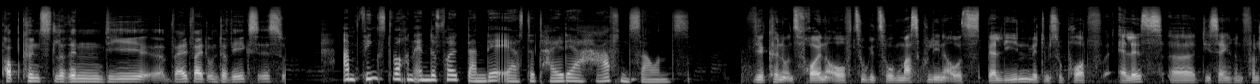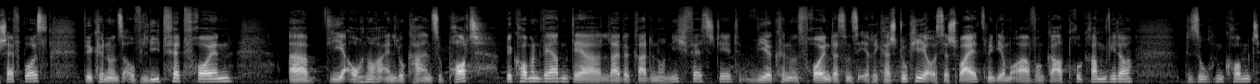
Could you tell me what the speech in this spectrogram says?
Popkünstlerinnen, die äh, weltweit unterwegs ist. Am Pfingstwochenende folgt dann der erste Teil der Hafensounds. Wir können uns freuen auf zugezogen maskulin aus Berlin mit dem Support Alice, äh, die Sängerin von Chefboss. Wir können uns auf Liedfett freuen, äh, die auch noch einen lokalen Support bekommen werden, der leider gerade noch nicht feststeht. Wir können uns freuen, dass uns Erika Stucki aus der Schweiz mit ihrem Avantgarde-Programm wieder besuchen kommt.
